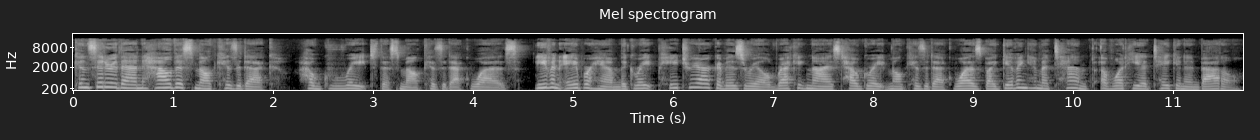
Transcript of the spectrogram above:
Consider then how this Melchizedek, how great this Melchizedek was. Even Abraham, the great patriarch of Israel, recognized how great Melchizedek was by giving him a tenth of what he had taken in battle.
